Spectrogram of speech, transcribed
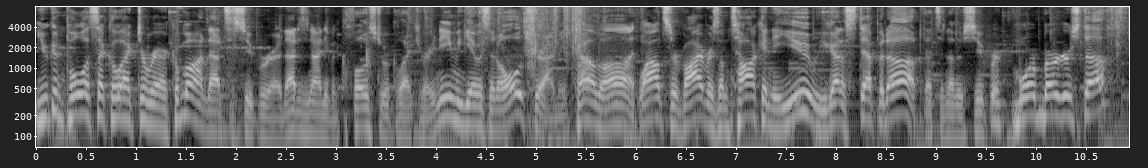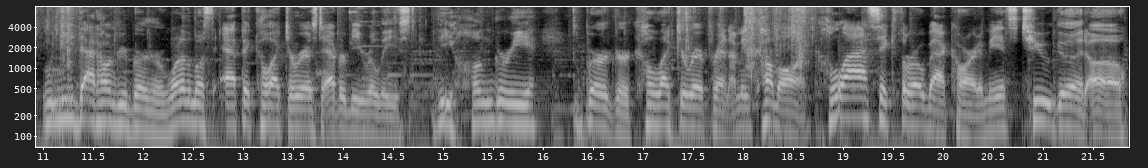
You can pull us a collector rare. Come on, that's a super rare. That is not even close to a collector. You didn't even give us an ultra. I mean, come on. Wild Survivors, I'm talking to you. You gotta step it up. That's another super. More burger stuff. We need that Hungry Burger. One of the most epic collector rares to ever be released. The Hungry Burger collector rare print. I mean, come on. Classic throwback card. I mean, it's too good. Uh-oh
